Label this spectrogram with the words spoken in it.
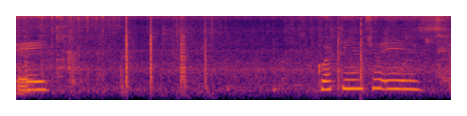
A. Correct answer is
